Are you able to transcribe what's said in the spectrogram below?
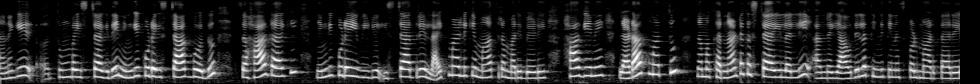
ನನಗೆ ತುಂಬ ಇಷ್ಟ ಆಗಿದೆ. ನಿಮಗೆ ಕೂಡ ಇಷ್ಟ ಆಗ್ಬೋದು. ಸೊ ಹಾಗಾಗಿ ನಿಮಗೆ ಕೂಡ ಈ ವಿಡಿಯೋ ಇಷ್ಟ ಆದರೆ ಲೈಕ್ ಮಾಡಲಿಕ್ಕೆ ಮಾತ್ರ ಮರಿಬೇಡಿ. ಹಾಗೇ ಲಡಾಖ್ ಮತ್ತು ನಮ್ಮ ಕರ್ನಾಟಕ ಸ್ಟೈಲಲ್ಲಿ ಅಂದರೆ ಯಾವುದೆಲ್ಲ ತಿಂಡಿ ತಿನಿಸುಗಳು ಮಾಡ್ತಾರೆ?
